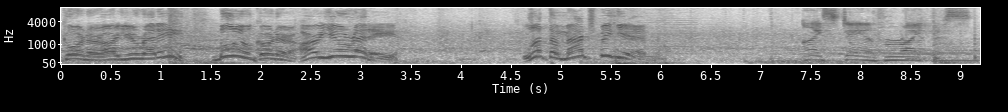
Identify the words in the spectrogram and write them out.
Corner, are you ready? Blue corner, are you ready? Let the match begin. I stand for rightness.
